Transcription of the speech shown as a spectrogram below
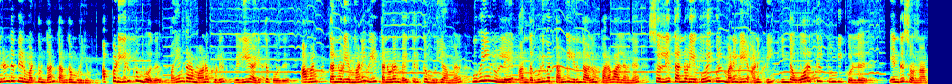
இரண்டு பேர் மட்டும்தான் தங்க முடியும். அப்படி இருக்கும்போது பயங்கரமான குளிர் வெளியே அடித்த போது அவன் தன்னுடைய மனைவியை தன்னுடன் வைத்திருக்க முடியாமல் குகையின் உள்ளே அந்த முனிவர் தங்கி இருந்தாலும் பரவாயில்லன்னு சொல்லி தன்னுடைய குகைக்குள் மனைவியை அனுப்பி இந்த ஓரத்தில் தூங்கிக் கொள்ளு. என்று சொன்னான்.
